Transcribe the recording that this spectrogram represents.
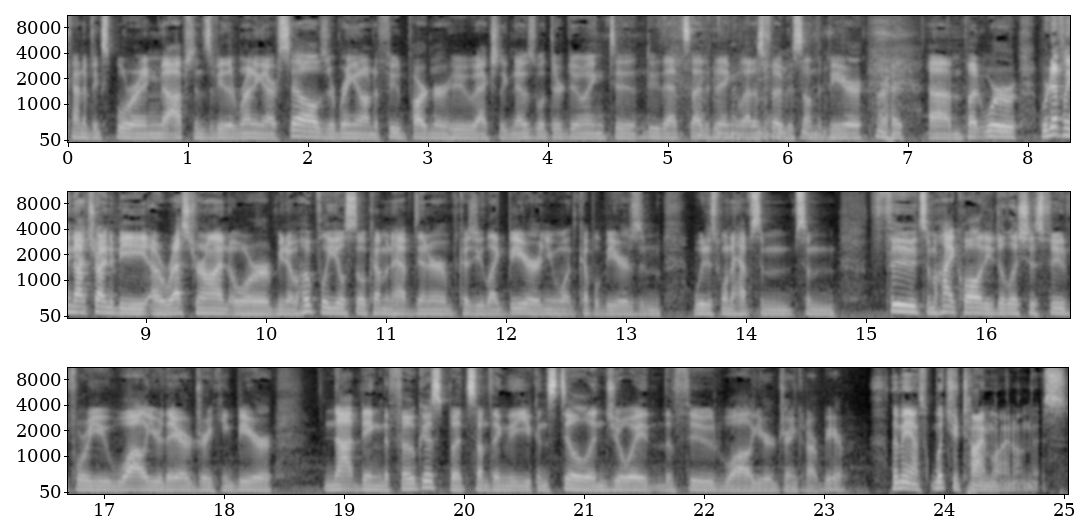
kind of exploring the options of either running it ourselves or bringing on a food partner who actually knows what they're doing to do that side of thing let us focus on the beer. Right. Um, but we're we're definitely not trying to be a restaurant or you know hopefully you'll still come and have dinner because you like beer and you want a couple beers and we just want to have some some food, some high quality delicious food for you while you're there drinking beer. Not being the focus, but something that you can still enjoy the food while you're drinking our beer. Let me ask, what's your timeline on this?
